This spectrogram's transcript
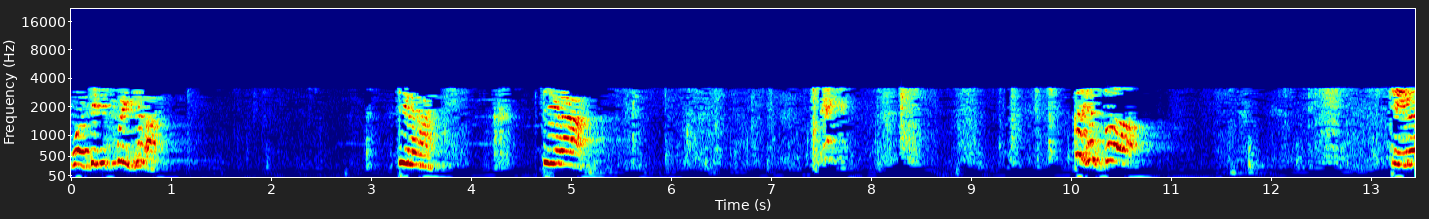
我给你跪下了，金兰，金兰。快跑！金兰，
